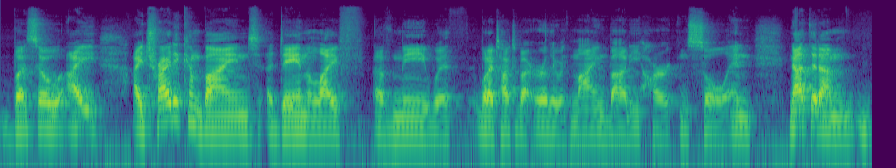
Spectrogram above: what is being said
but so I I try to combine a day in the life of me with what I talked about earlier with mind, body, heart, and soul. And not that I'm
